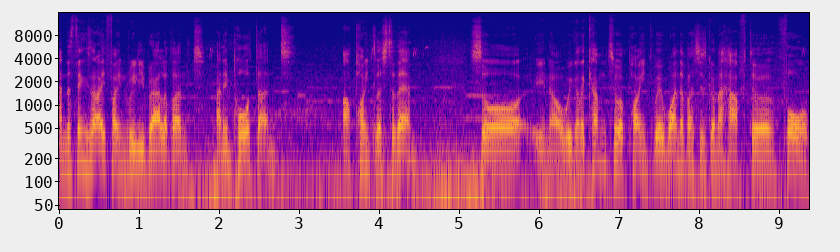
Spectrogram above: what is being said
And the things that I find really relevant and important are pointless to them. So, you know, we're going to come to a point where one of us is going to have to fall.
